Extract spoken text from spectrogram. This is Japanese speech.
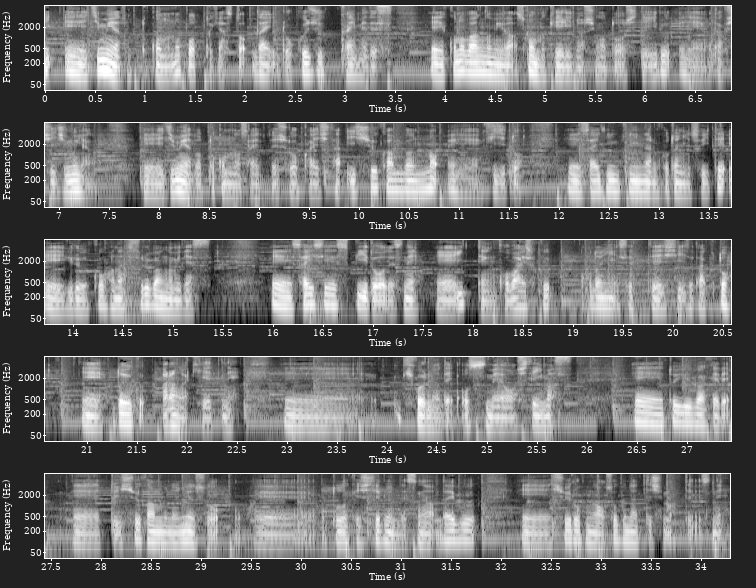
はい、えー、ジムヤ .com のポッドキャスト第60回目です。えーこの番組は総務経理の仕事をしている、えー私、ジムヤが、えー、ジムヤ .com のサイトで紹介した1週間分の、えー記事と、えー最近気になることについて、えーゆるくお話しする番組です。えー再生スピードをですね、えー1.5倍速ほどに設定していただくと、えー程よくあらが消えてね、えー聞こえるのでおすすめをしています。えーというわけで、えーっと、1週間分のニュースを、えーお届けしてるんですが、だいぶ、えー収録が遅くなってしまってですね、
